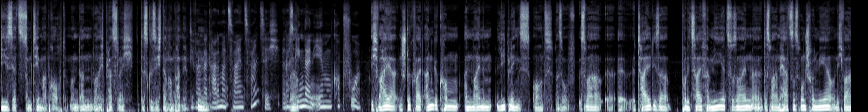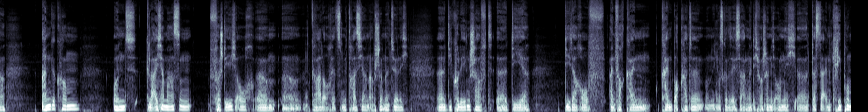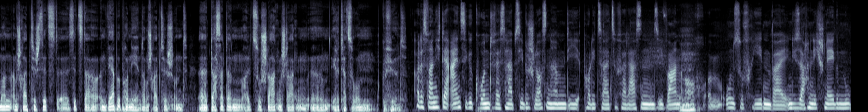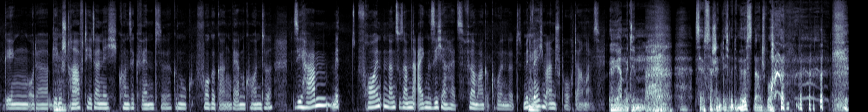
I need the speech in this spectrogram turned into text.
die es jetzt zum Thema braucht. Und dann war ich plötzlich das Gesicht der Kampagne. Sie waren mhm. da gerade mal 22. Was ja. ging da in Ihrem Kopf vor? Ich war ja ein Stück weit angekommen an meinem Lieblingsort. Also es war äh, äh Teil dieser Polizeifamilie zu sein. Äh, das war ein Herzenswunsch von mir und ich war angekommen und gleichermaßen verstehe ich auch, ähm, äh, gerade auch jetzt mit 30 Jahren Abstand natürlich, äh, die Kollegenschaft, äh, die, die darauf einfach keinen keinen Bock hatte, und ich muss ganz ehrlich sagen, hätte ich wahrscheinlich auch nicht, äh, dass da ein Kripomann am Schreibtisch sitzt, äh, sitzt da ein Werbepony hinterm Schreibtisch und äh, das hat dann halt zu starken, starken Irritationen geführt. Aber das war nicht der einzige Grund, weshalb Sie beschlossen haben, die Polizei zu verlassen. Sie waren mhm. auch ähm, unzufrieden, weil in die Sachen nicht schnell genug ging oder gegen mhm. Straftäter nicht konsequent äh, genug vorgegangen werden konnte. Sie haben mit Freunden dann zusammen eine eigene Sicherheitsfirma gegründet. Mit hm. welchem Anspruch damals? Ja, mit dem, selbstverständlich mit dem höchsten Anspruch.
